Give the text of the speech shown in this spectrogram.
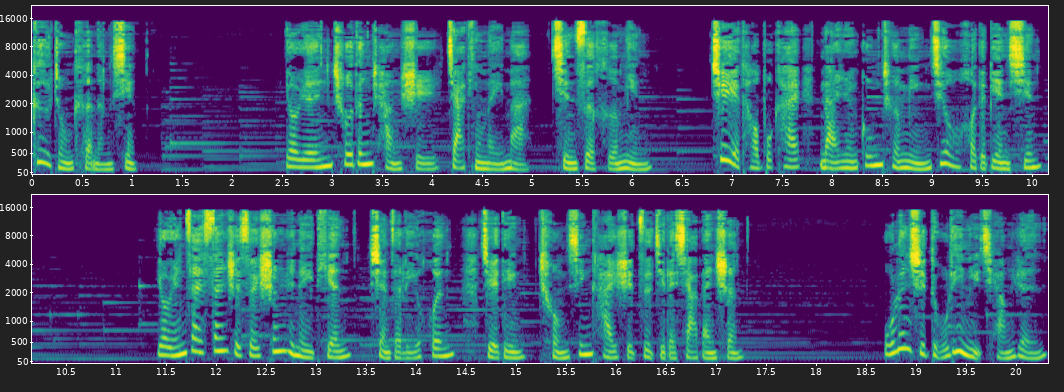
各种可能性。有人初登场时家庭美满、琴瑟和鸣，却也逃不开男人功成名就后的变心。有人在三十岁生日那天选择离婚，决定重新开始自己的下半生。无论是独立女强人，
